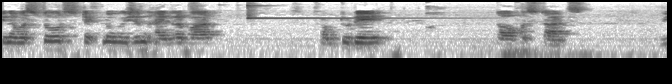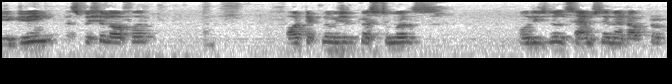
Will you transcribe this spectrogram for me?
in our stores Technovision Hyderabad. From today, the offer starts. We are giving a special offer for Technovision customers original Samsung adapter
